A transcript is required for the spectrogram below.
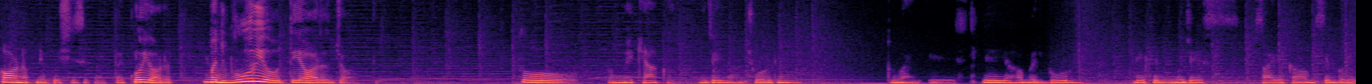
कौन अपनी खुशी से करता है? कोई औरत, मजबूरी होती है औरत जो होती तो अब मैं क्या करूँ? मुझे यहाँ छोड़ देंगे तो मैं इसलिए यहाँ मजबूर हूँ। लेकिन मुझे सारे काम से बड़ी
